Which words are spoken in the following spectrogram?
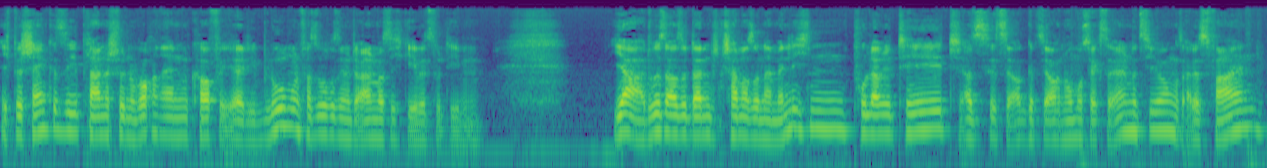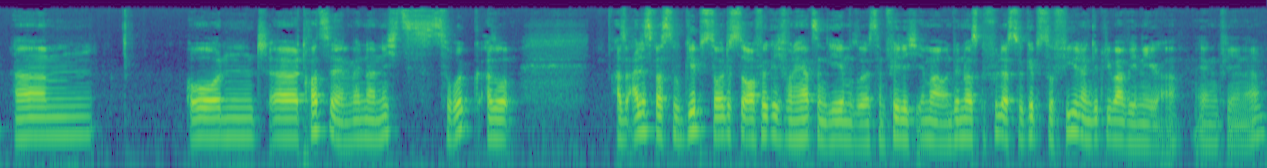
Ich beschenke sie, plane schöne Wochenenden, kaufe ihr die Blumen und versuche sie mit allem, was ich gebe, zu lieben. Ja, du bist also dann scheinbar so in einer männlichen Polarität. Also es gibt ja auch in homosexuellen Beziehungen, ist alles fein. Ähm, und äh, trotzdem, wenn da nichts zurück, also also alles, was du gibst, solltest du auch wirklich von Herzen geben. So, das empfehle ich immer. Und wenn du das Gefühl hast, du gibst zu viel, dann gib lieber weniger irgendwie. Ne?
